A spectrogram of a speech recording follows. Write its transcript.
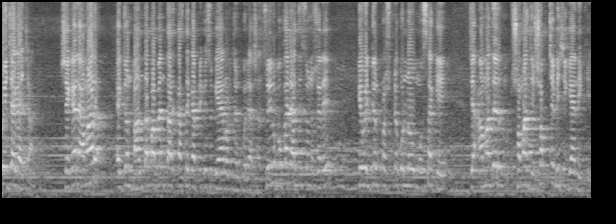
ওই জায়গায় যান। সেখানে আমার একজন বান্দা পাবেন, তার কাছ থেকে আপনি কিছু জ্ঞান অর্জন করে আসেন। সৈল বুখারী হাদিস অনুসারে কেউ একজন প্রশ্ন করল মুসাকে যে আমাদের সমাজে সবচেয়ে বেশি জ্ঞানী কে?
